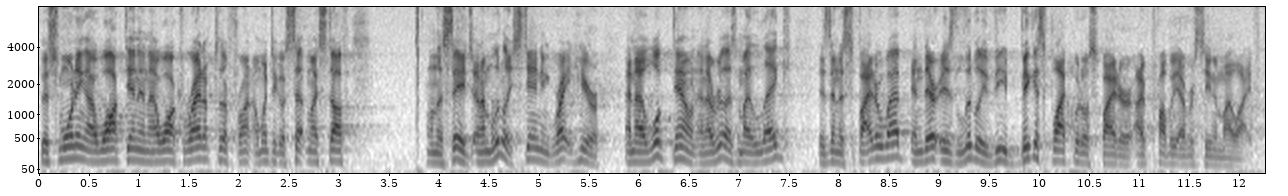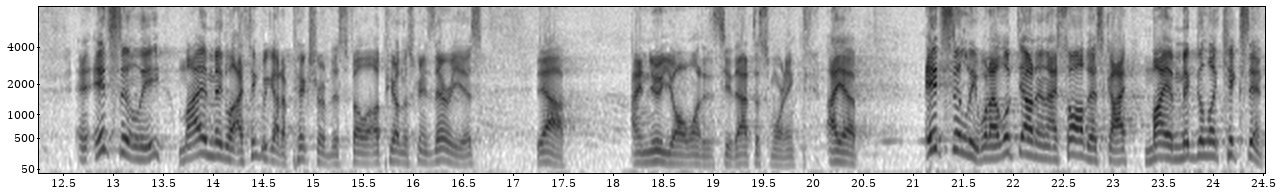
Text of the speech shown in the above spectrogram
this morning I walked in and I walked right up to the front. I went to go set my stuff on the stage, and I'm literally standing right here. And I look down and I realize my leg is in a spider web, and there is literally the biggest black widow spider I've probably ever seen in my life. And instantly, my amygdala, I think we got a picture of this fellow up here on the screens. There he is. Yeah, I knew you all wanted to see that this morning. I, uh, instantly, when I looked down and I saw this guy, my amygdala kicks in.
